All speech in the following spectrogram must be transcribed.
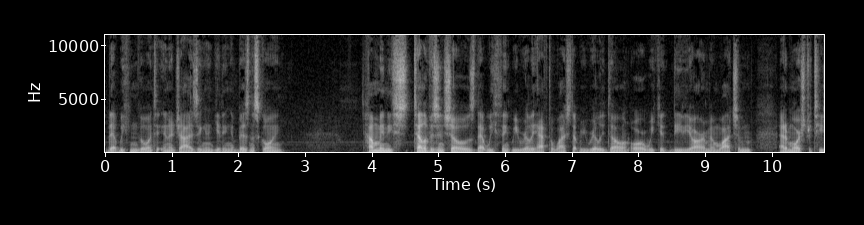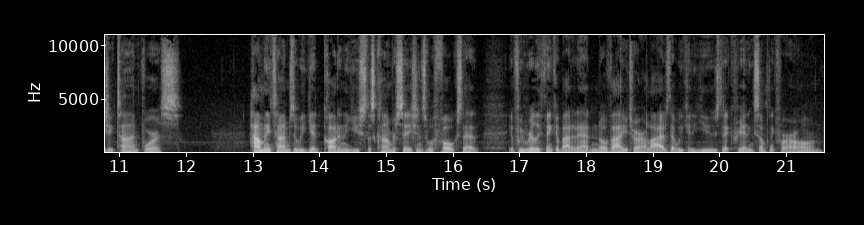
that we can go into energizing and getting a business going? How many television shows that we think we really have to watch that we really don't, or we could DVR them and watch them at a more strategic time for us? How many times do we get caught in the useless conversations with folks that, if we really think about it, add no value to our lives that we could have used at creating something for our own?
